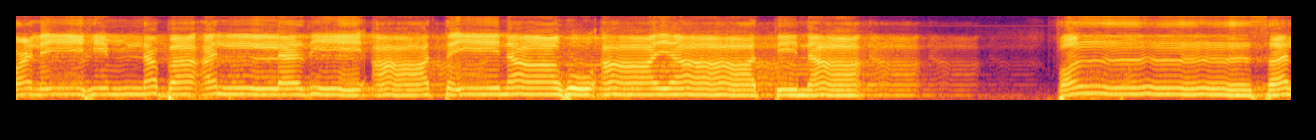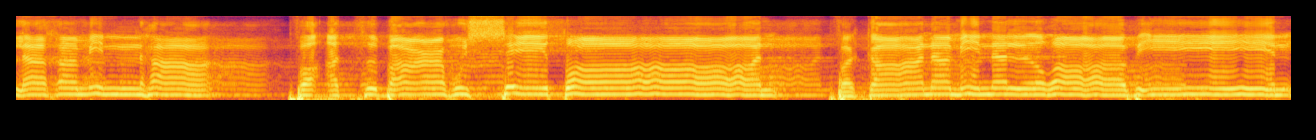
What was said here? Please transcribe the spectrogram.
عليهم نبأ الذي آتيناه آياتنا فانسلخ منها فأتبعه الشيطان فكان من الغابين.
